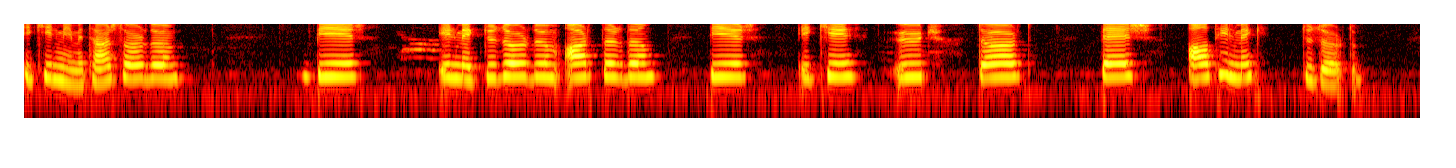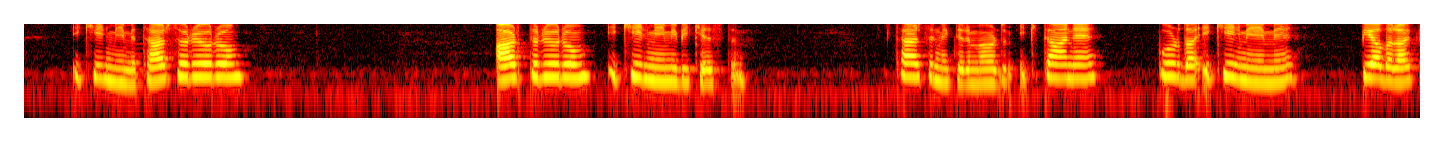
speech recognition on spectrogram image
2 ilmeğimi ters ördüm. 1 ilmek düz ördüm, arttırdım. 1 2 3 4 5 6 ilmek düz ördüm. 2 ilmeğimi ters örüyorum. Arttırıyorum. 2 ilmeğimi bir kestim. Ters ilmeklerimi ördüm. 2 tane. Burada 2 ilmeğimi bir alarak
